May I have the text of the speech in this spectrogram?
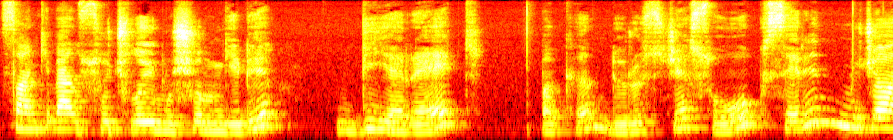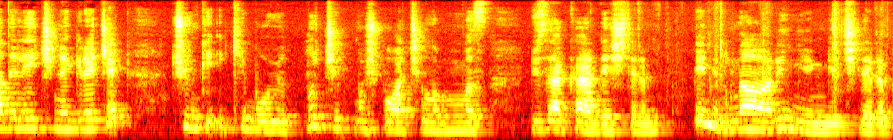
Sanki ben suçluymuşum gibi diyerek bakın dürüstçe soğuk serin mücadele içine girecek. Çünkü iki boyutlu çıkmış bu açılımımız. Güzel kardeşlerim benim narin yengeçlerim.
